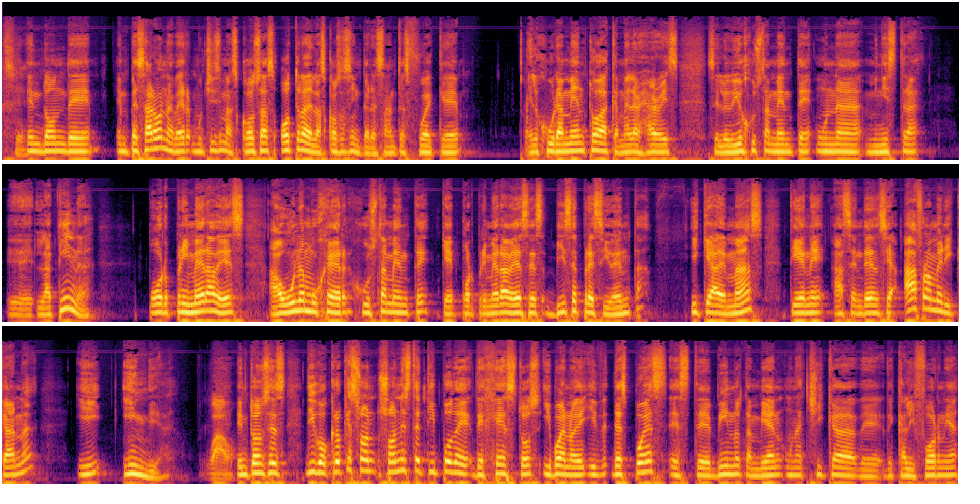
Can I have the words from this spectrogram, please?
Sí. en donde empezaron a ver muchísimas cosas. Otra de las cosas interesantes fue que el juramento a Kamala Harris se le dio justamente una ministra eh, latina. Por primera vez a una mujer, justamente, que por primera vez es vicepresidenta y que además tiene ascendencia afroamericana y india. Wow. Entonces, digo, creo que son, son este tipo de, de gestos. Y bueno, y de- después este, vino también una chica de, de California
